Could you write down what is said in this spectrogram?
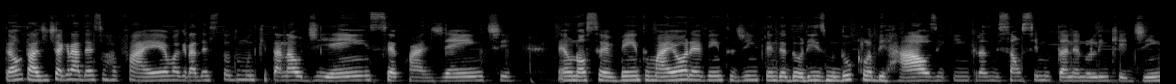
Então tá, a gente agradece o Rafael, agradece todo mundo que está na audiência com a gente é o nosso evento, o maior evento de empreendedorismo do Clubhouse, em transmissão simultânea no LinkedIn.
